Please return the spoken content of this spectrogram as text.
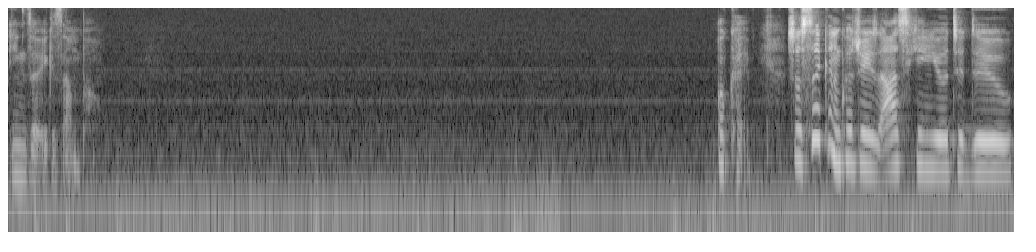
in the example. Okay, so second question is asking you to do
